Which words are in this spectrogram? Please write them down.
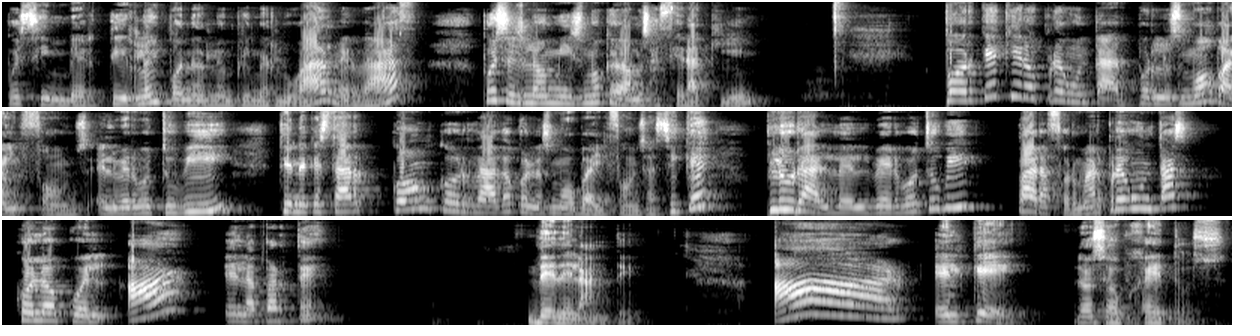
Pues invertirlo y ponerlo en primer lugar, ¿verdad? Pues es lo mismo que vamos a hacer aquí. ¿Por qué quiero preguntar? Por los mobile phones. El verbo to be tiene que estar concordado con los mobile phones. Así que plural del verbo to be para formar preguntas coloco el are en la parte de delante. are. ¿El qué? Los objetos.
